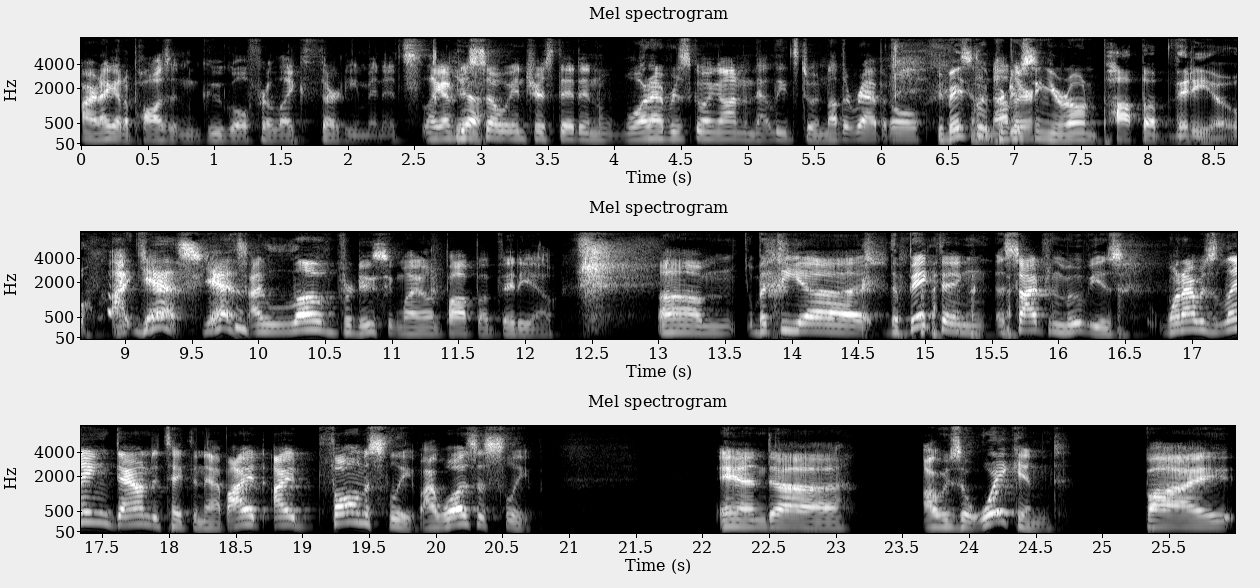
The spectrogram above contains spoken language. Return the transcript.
all right I got to pause it and Google for like 30 minutes like I'm just Yeah. so interested in whatever's going on and that leads to another rabbit hole. You're basically another. producing your own pop-up video. Uh, yes, yes, I love producing my own pop up video. Um, but the uh, the big thing aside from the movie is when I was laying down to take the nap, I had, I had fallen asleep. I was asleep, and uh, I was awakened by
